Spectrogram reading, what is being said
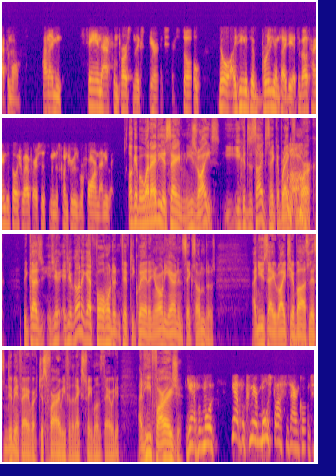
at the moment. And I'm saying that from personal experience. So no, I think it's a brilliant idea. It's about time the social welfare system in this country was reformed anyway. Okay, but what Eddie is saying, he's right. You could decide to take a break from work because if you're if you're going to get four hundred and fifty quid and you're only earning six hundred, and you say right to your boss, listen, do me a favor, just fire me for the next three months, there, will you? And he fires you. Yeah, but most yeah, but come here, most bosses aren't going to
